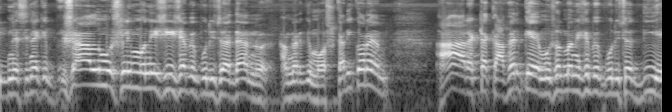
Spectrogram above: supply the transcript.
ইবনে সিনাকে বিশাল মুসলিম মনীষী হিসাবে পরিচয় দেন। আপনারা কি মস্কারি করেন? আর একটা কাফেরকে মুসলমান হিসেবে পরিচয় দিয়ে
